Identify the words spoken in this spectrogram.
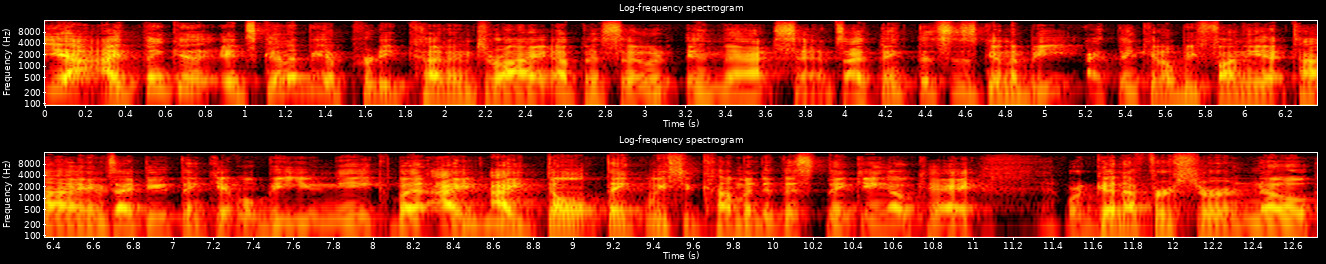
Yeah, I think it- it's going to be a pretty cut and dry episode in that sense. I think this is going to be I think it'll be funny at times. I do think it will be unique, but I Mhm. I don't think we should come into this thinking, okay, we're to for sure know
